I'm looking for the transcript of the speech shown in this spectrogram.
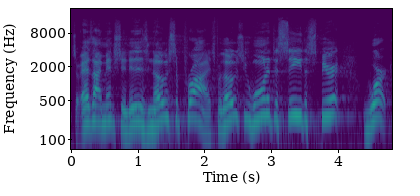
So, as I mentioned, it is no surprise for those who wanted to see the Spirit work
